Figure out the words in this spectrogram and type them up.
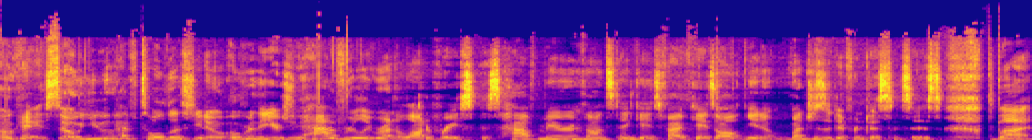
Okay, so you have told us, you know, over the years you have really run a lot of races, half marathons, mm-hmm. 10Ks, 5Ks, all, you know, bunches of different distances. But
